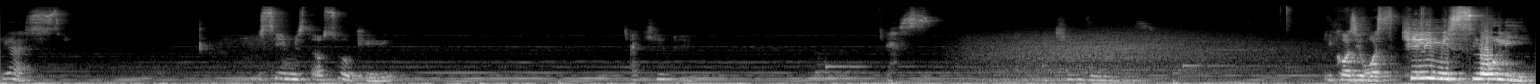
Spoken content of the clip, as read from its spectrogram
Yes. You see, Mr. Osoke, I killed him. Yes. I killed him. Because he was killing me slowly.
